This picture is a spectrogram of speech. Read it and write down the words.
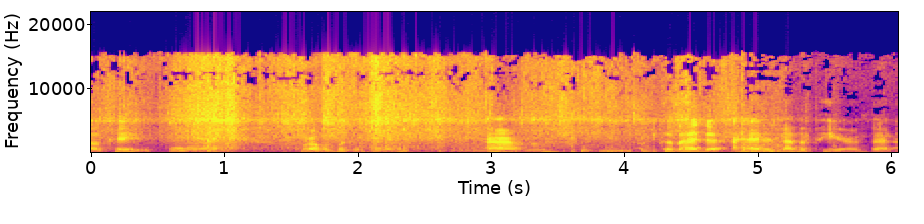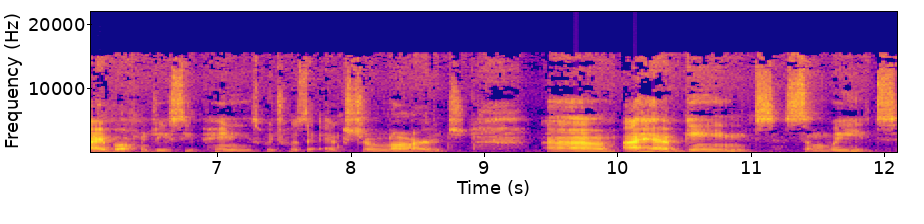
okay, for what I was looking for. Um, because I had to, I had another pair that I bought from J.C. Penney's, which was an extra large. Um, I have gained some weight,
